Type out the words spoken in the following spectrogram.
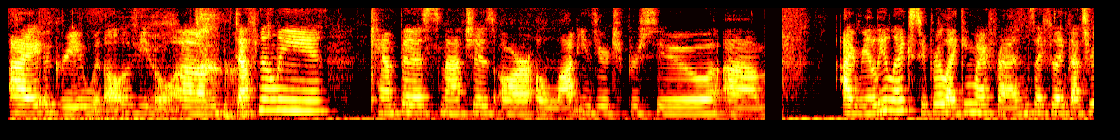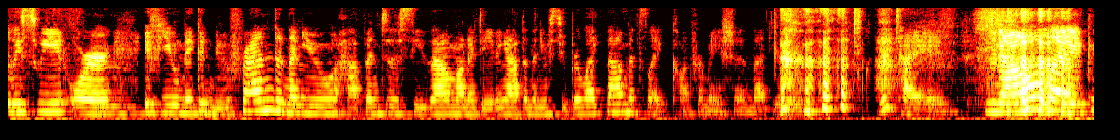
I agree with all of you. Um, definitely, campus matches are a lot easier to pursue. Um, I really like super liking my friends. I feel like that's really sweet. Or if you make a new friend and then you happen to see them on a dating app and then you super like them, it's like confirmation that you're you're tight. You know, like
